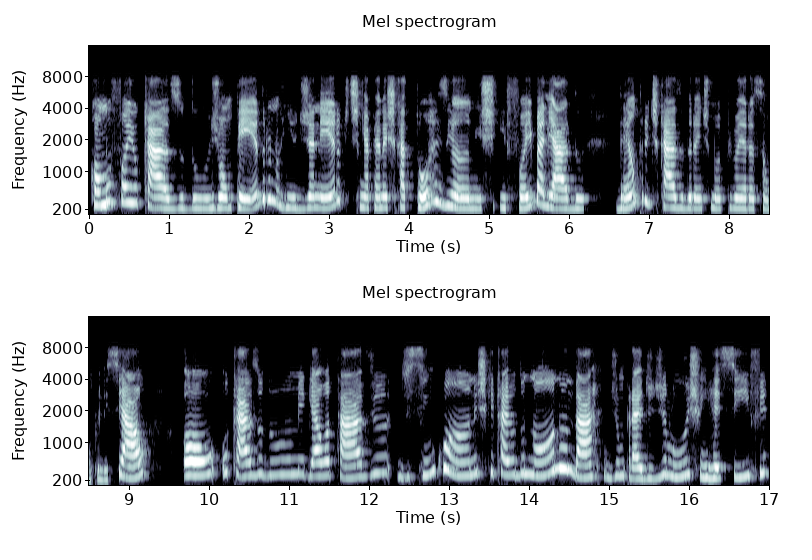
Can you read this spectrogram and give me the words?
como foi o caso do João Pedro, no Rio de Janeiro, que tinha apenas 14 anos e foi baleado dentro de casa durante uma operação policial, ou o caso do Miguel Otávio, de 5 anos, que caiu do nono andar de um prédio de luxo em Recife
